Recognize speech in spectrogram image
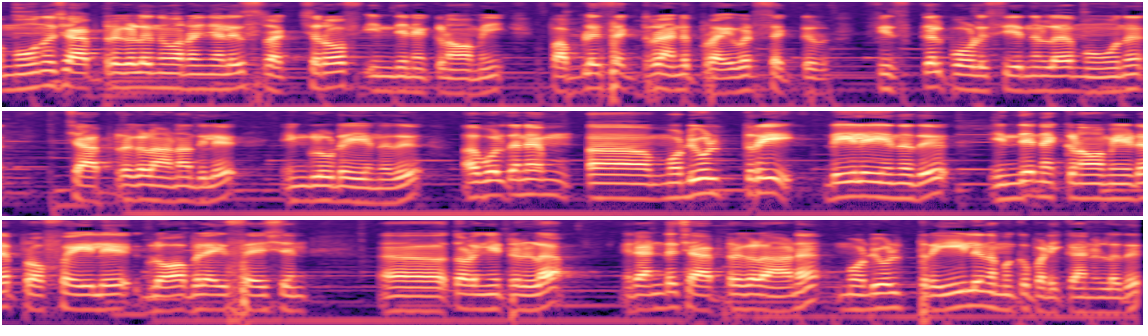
മൂന്ന് ചാപ്റ്ററുകൾ എന്ന് പറഞ്ഞു കഴിഞ്ഞാൽ structure of Indian economy public sector and private sector physical policy എന്നുള്ള മൂന്ന് ചാപ്റ്ററുകളാണ് അതിൽ ഇൻക്ലൂഡ് ചെയ്യുന്നത്. അതുപോലെ തന്നെ മൊഡ്യൂൾ ത്രീ ഡീൽ ചെയ്യുന്നത് ഇന്ത്യൻ എക്കണോമിയുടെ പ്രൊഫൈൽ ഗ്ലോബലൈസേഷൻ തുടങ്ങിയിട്ടുള്ള രണ്ട് ചാപ്റ്ററുകളാണ് മൊഡ്യൂൾ ത്രീയിൽ നമുക്ക് പഠിക്കാനുള്ളത്.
